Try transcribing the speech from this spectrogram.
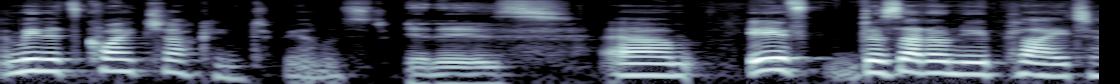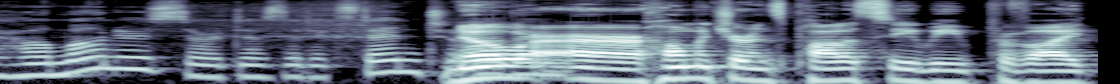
I mean, it's quite shocking to be honest. It is. Um, if does that only apply to homeowners or does it extend to? No, our home insurance policy we provide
